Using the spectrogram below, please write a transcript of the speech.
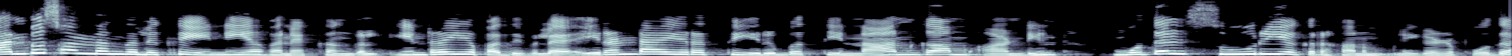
அன்பு சொந்தங்களுக்கு இனிய வணக்கங்கள். இன்றைய பதிவில் இரண்டாயிரத்தி இருபத்தி நான்காம் ஆண்டின் முதல் சூரிய கிரகணம் நிகழப்போது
